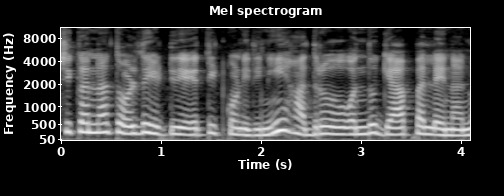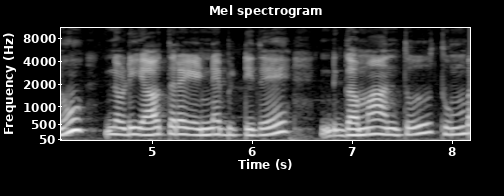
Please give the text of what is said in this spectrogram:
ಚಿಕನ್ನ ತೊಳೆದು ಇಟ್ಟು ಎತ್ತಿಟ್ಕೊಂಡಿದ್ದೀನಿ. ಅದ್ರ ಒಂದು ಗ್ಯಾಪಲ್ಲೇ ನಾನು ನೋಡಿ ಯಾವ ಥರ ಎಣ್ಣೆ ಬಿಟ್ಟಿದೆ ಘಮ ಅಂತೂ ತುಂಬ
